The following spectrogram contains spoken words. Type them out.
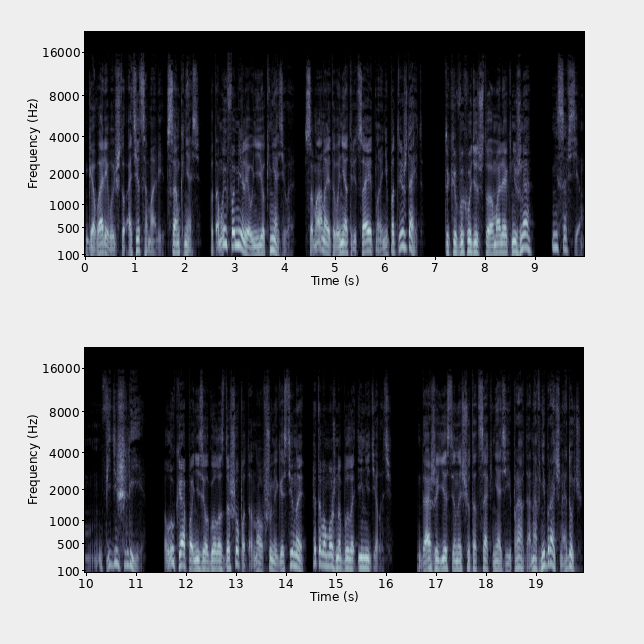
Говаривают, что отец Амалии — сам князь, потому и фамилия у нее Князева. Сама она этого не отрицает, но и не подтверждает. «Так и выходит, что Амалия княжна?» «Не совсем. Видишь ли...» Лука понизил голос до шепота, но в шуме гостиной этого можно было и не делать. Даже если насчет отца князя и правда, она внебрачная дочь.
